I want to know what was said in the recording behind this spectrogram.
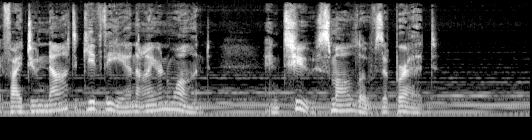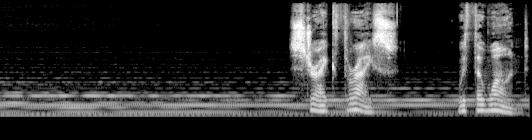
if I do not give thee an iron wand and two small loaves of bread. Strike thrice with the wand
